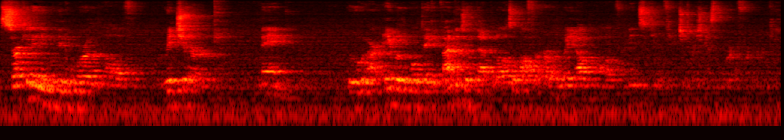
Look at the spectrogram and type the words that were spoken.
circulating within a world of richer men who are able to both take advantage of that, but also offer her a way out of an insecure future where she has to work for her keep.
